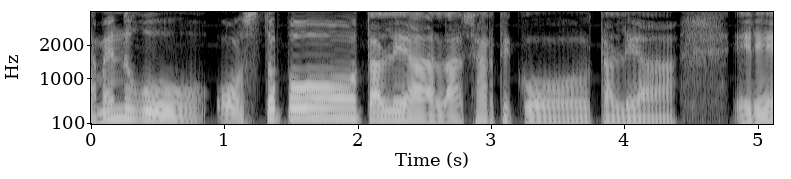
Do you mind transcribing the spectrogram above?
Hemen dugu oztopo taldea, lasarteko taldea ere,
